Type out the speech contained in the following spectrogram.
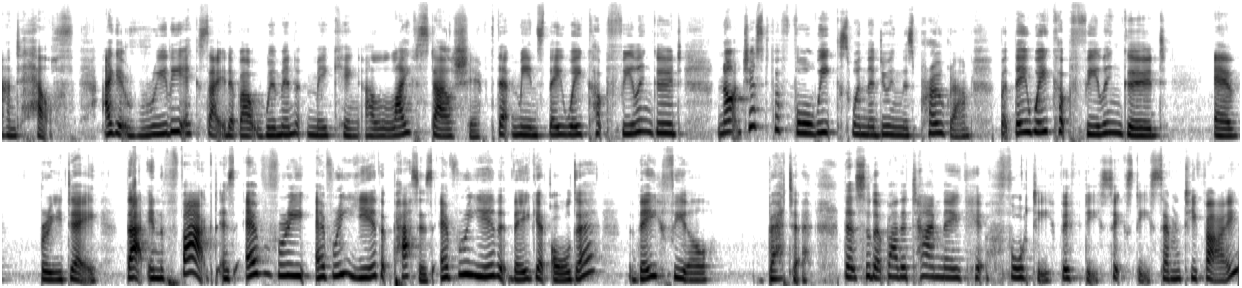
and health. I get really excited about women making a lifestyle shift that means they wake up feeling good, not just for four weeks when they're doing this program, but they wake up feeling good every day. That in fact, as every every year that passes, every year that they get older, they feel better. That so that by the time they hit 40, 50, 60, 75,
